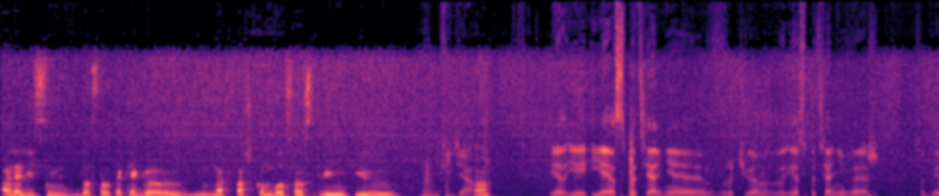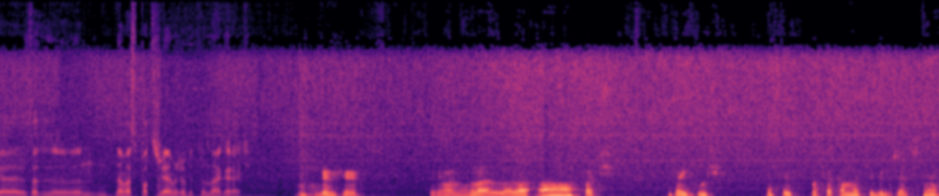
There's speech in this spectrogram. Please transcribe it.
Ale Lisin dostał takiego na twarz kombosa z Trinity, że... Widziałem. Ja, ja, ja specjalnie wróciłem, ja specjalnie wiesz, sobie za, na was patrzyłem, żeby to nagrać. La, la, la. O, chodź, Wejguś. Ja sobie poczekam na ciebie grzecznie.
